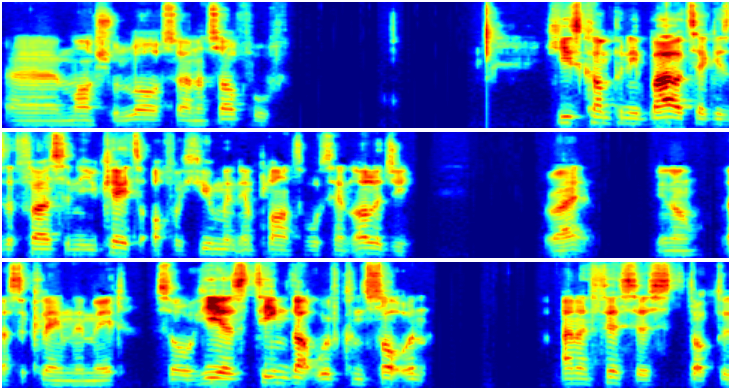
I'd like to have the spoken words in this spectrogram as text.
uh, martial law, so on and so forth. His company BioTeq is the first in the UK to offer human implantable technology right? You know, that's a claim they made. So he has teamed up with consultant anesthetist Dr.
